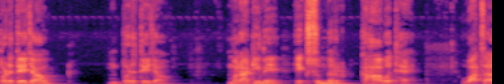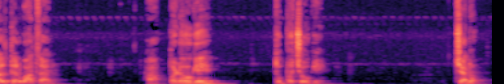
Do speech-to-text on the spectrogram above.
पढ़ते जाओ, बढ़ते जाओ। मराठी में एक सुंदर कहावत है, वाचाल तर वाचाल। आप पढ़ोगे तो बचोगे। चलो,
